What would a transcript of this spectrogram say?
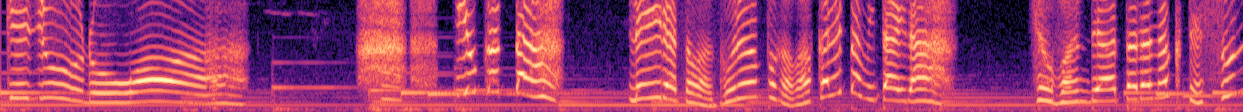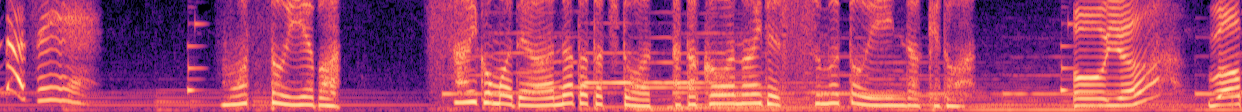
スケジュールは。はあよかった。レイラとはグループが分かれたみたいだ。序盤で当たらなくて済んだぜ。もっと言えば最後まであなたたちとは戦わないで済むといいんだけど。おや？わっ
